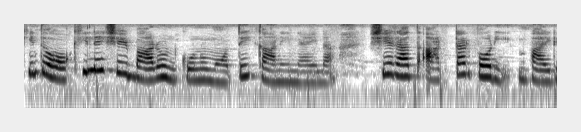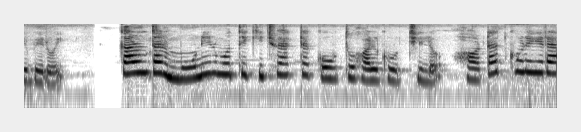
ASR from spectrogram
কিন্তু অখিলেশ এই বারণ কোনো মতেই কানে নেয় না। সে রাত আটটার পরই বাইরে বেরোয়। কারণ তার মনের মধ্যে কিছু একটা কৌতূহল ঘটছিল হঠাৎ করে এরা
